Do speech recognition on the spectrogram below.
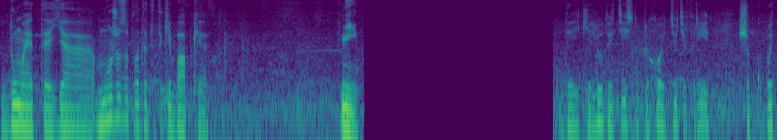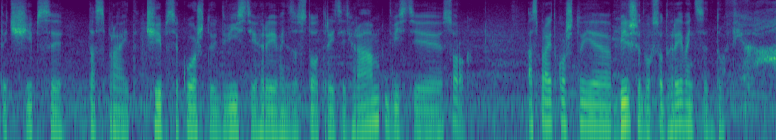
Думаєте, я можу заплатити такі бабки? Ні. Деякі люди дійсно приходять в duty free, щоб купити чіпси та спрайт. Чіпси коштують 200 гривень за 130 грам, 240. А спрайт коштує більше 200 гривень, це дофіга.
